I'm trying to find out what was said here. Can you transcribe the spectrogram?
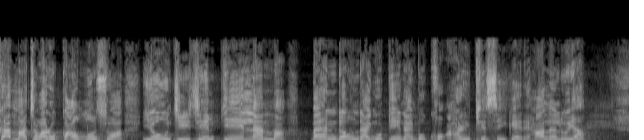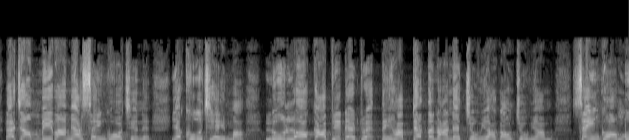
ဂတ်မှာကျမတို့ကောင်းမွန်စွာယုံကြည်ခြင်းပြေးလမ်းမှာပန်းတုံးတိုင်ကိုပြေးနိုင်ဖို့ခွန်အားတွေဖြစ်စေခဲ့တယ်။ဟာလေလုယာ။ဒါကြောင့်မိဘများစိန်ခေါ်ခြင်းနဲ့ယခုချိန်မှာလူလောကဖြစ်တဲ့အတွက်သင်ဟာပြဿနာနဲ့ကြုံရကောင်းကြုံရမယ်စိန်ခေါ်မှု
